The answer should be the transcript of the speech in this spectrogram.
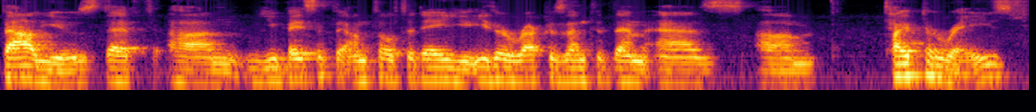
values that um, you basically until today you either represented them as um, typed arrays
